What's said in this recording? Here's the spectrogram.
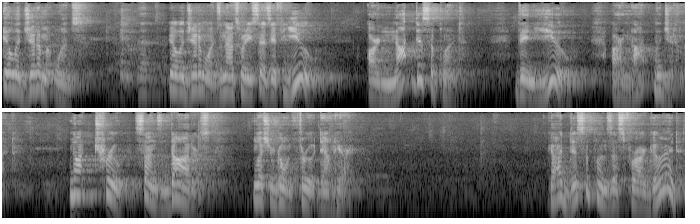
Illegitimate ones illegitimate ones. And that's what he says. If you are not disciplined, then you are not legitimate. Not true sons and daughters, unless you're going through it down here. God disciplines us for our good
